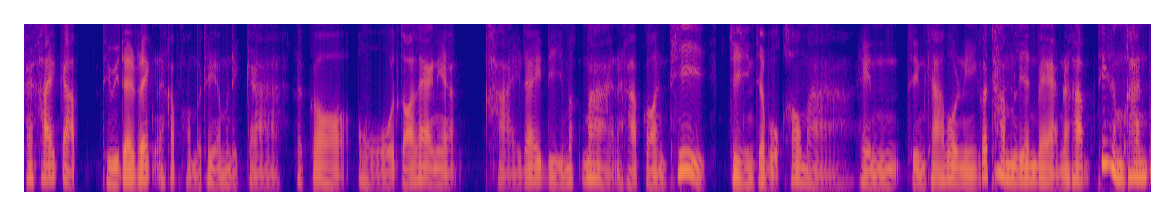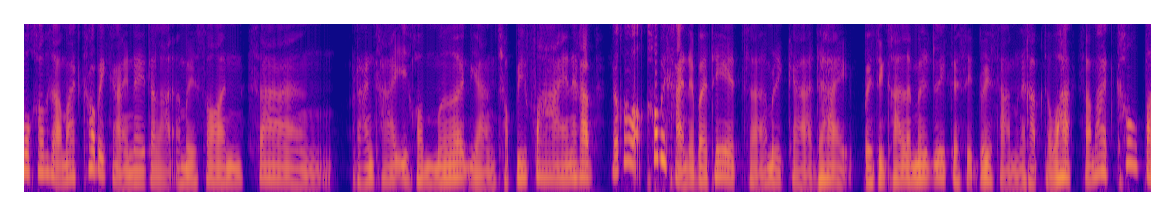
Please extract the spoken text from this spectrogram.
คล้ายๆกับทีวีไดเรกนะครับของประเทศอเมริกา แล้วก็โอ้โหตอนแรกเนี่ยขายได้ดีมากๆนะครับก่อนที่จีนจะบุกเข้ามา เห็นสินค้าพวกนี้ก็ทำเรียนแบบนะครับ ที่สำคัญพวกเขาสามารถเข้าไปขายในตลาดอเมซอนสร้างร้านค้าอีคอมเมิร์ซอย่าง Shopify นะครับ แล้วก็เข้าไปขายในประเทศสหรัฐอเมริกาได้เป็นสินค้าละเมิดลิขสิทธิ์ด้วยซ้ำนะครับ แต่ว่าสามารถเข้าไป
